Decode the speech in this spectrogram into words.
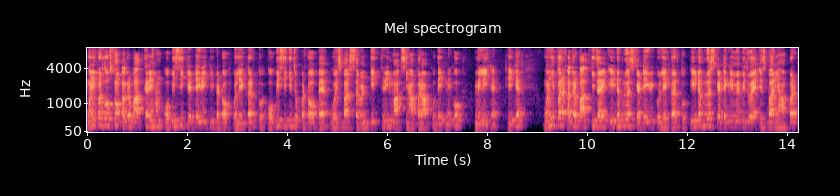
वहीं पर दोस्तों अगर बात करें हम ओबीसी कैटेगरी की कट ऑफ़ को लेकर तो ओबीसी की जो कट ऑफ़ है, वो इस बार 73 मार्क्स यहाँ पर आपको देखने को मिली है, ठीक है? वहीं पर अगर बात की जाए e कैटेगरी को लेकर तो e कैटेगरी में भी जो है, इस बार यहाँ पर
